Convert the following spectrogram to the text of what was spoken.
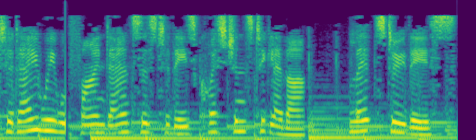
Today we will find answers to these questions together. Let's do this.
